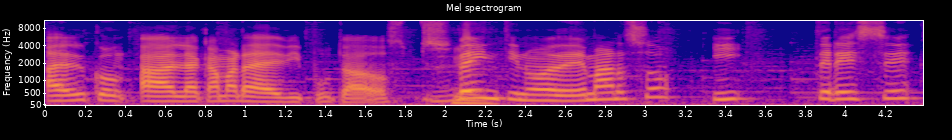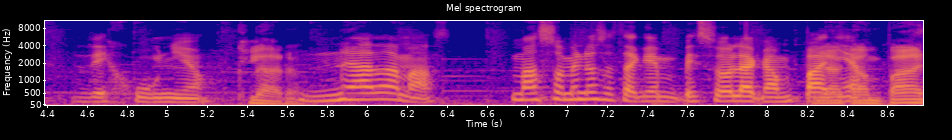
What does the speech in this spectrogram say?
al a la Cámara de Diputados, Sí. 29 de marzo y 13 de junio. Claro. Nada más, más o menos hasta que empezó la campaña. La campaña,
